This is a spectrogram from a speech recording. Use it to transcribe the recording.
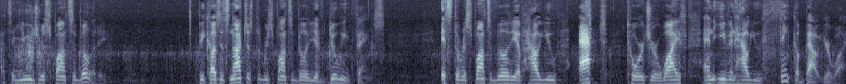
That's a huge responsibility because it's not just the responsibility of doing things, it's the responsibility of how you act towards your wife and even how you think about your wife.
